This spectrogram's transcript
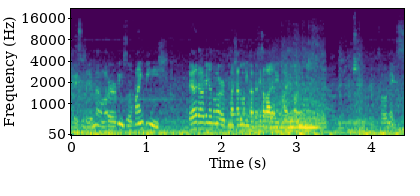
Okay, so yun na, mga earthing. So, fine finish. Kaya natin ng mga earth, masyadong kasi sa pala yung. So, next.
